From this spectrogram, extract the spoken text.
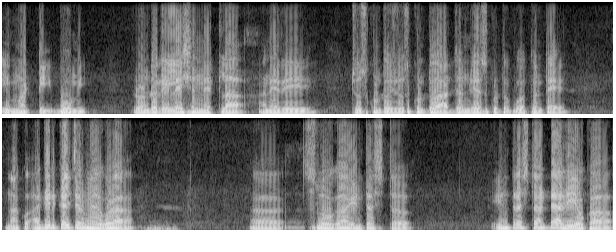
ఈ మట్టి భూమి రెండు రిలేషన్ ఎట్లా అనేది చూసుకుంటూ చూసుకుంటూ అర్థం చేసుకుంటూ పోతుంటే నాకు అగ్రికల్చర్ మీద కూడా స్లోగా ఇంట్రెస్ట్ ఇంట్రెస్ట్ అంటే అది ఒక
